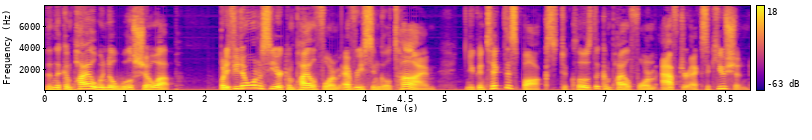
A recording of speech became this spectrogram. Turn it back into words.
then the compile window will show up. But if you don't want to see your compile form every single time, you can tick this box to close the compile form after execution.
